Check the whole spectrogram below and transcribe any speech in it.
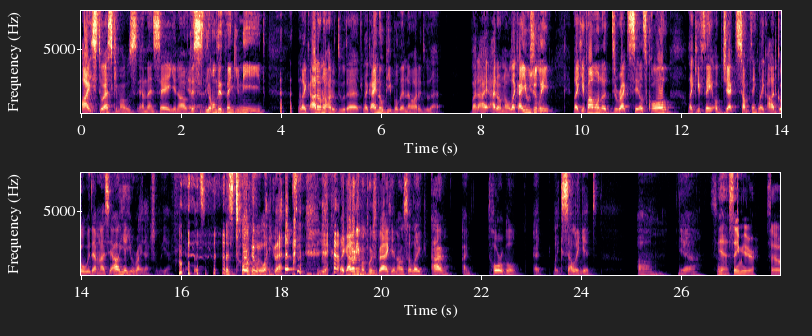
ice to eskimos and then say you know this is the only thing you need. Like i don't know how to do that. Like i know people that know how to do that but i i don't know. Like i usually like if i'm on a direct sales call like if they object something like i'd go with them and i say oh yeah you're right actually yeah, yeah that's that's totally like that Yeah. like I don't even push back, you know. So like I'm I'm horrible at like selling it. Um, yeah. So, Yeah, same here. So,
